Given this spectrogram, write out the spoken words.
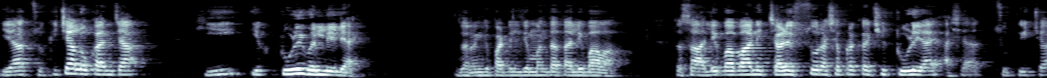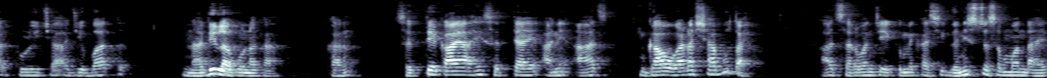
या चुकीच्या लोकांच्या ही एक टोळी बनलेली आहे. जरंगी पाटील जे म्हणतात अलिबाबा तसं अलिबाबा आणि चाळीस चोर अशा प्रकारची टोळी आहे. अशा चुकीच्या टोळीच्या अजिबात नादी लागू नका. कारण सत्य काय आहे? सत्य आहे. आणि आज गावगाडा शाबूत आहे. आज सर्वांचे एकमेकाशी घनिष्ठ संबंध आहेत.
